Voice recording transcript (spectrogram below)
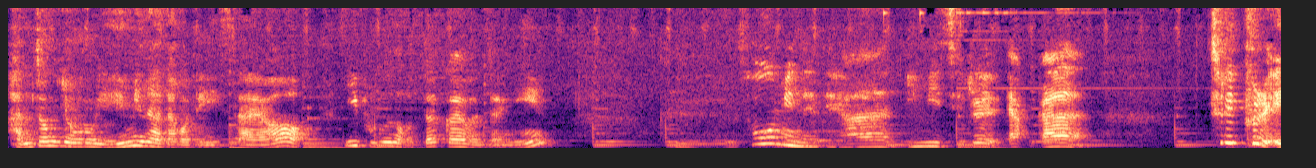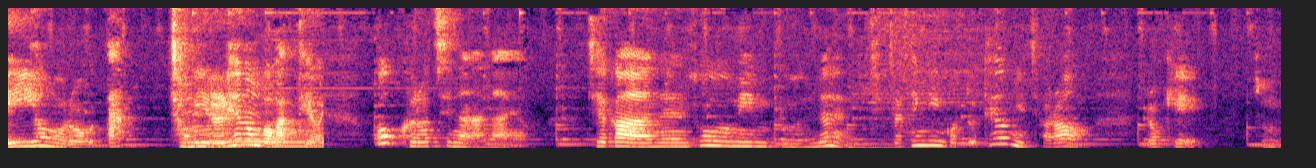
감정적으로 예민하다고 돼 있어요. 이 부분은 어떨까요, 원장님? 그 소음인에 대한 이미지를 약간 트리플 A형으로 딱 정의를 해놓은 것 같아요. 꼭 그렇지는 않아요. 제가 아는 소음인 분은 진짜 생긴 것도 태음이처럼 이렇게 좀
